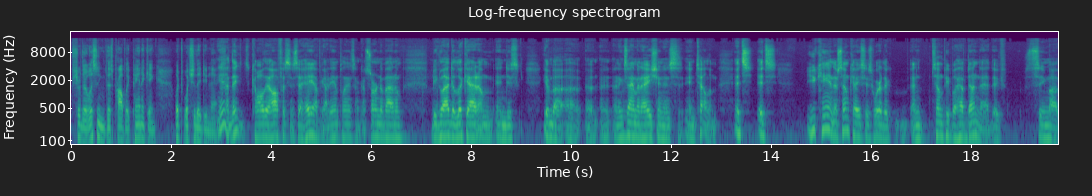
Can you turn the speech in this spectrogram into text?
sure they're listening to this, probably panicking, what what should they do next? Yeah, they call the office and say, "Hey, I've got implants. I'm concerned about them. Be glad to look at them and just give them a, a, a, an examination and, and tell them it's it's you can. There's some cases where the and some people have done that. They've seen my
